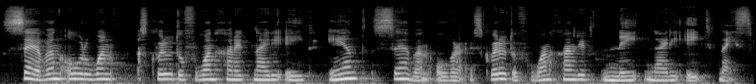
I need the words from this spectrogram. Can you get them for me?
7 over 1 square root of 198 and 7 over a square root of 198. Nice.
